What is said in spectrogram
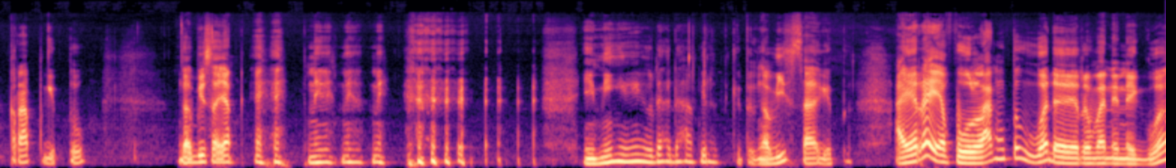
akrab gitu. Nggak bisa yang hehe nih nih nih ini udah ada ambil gitu. Nggak bisa gitu. Akhirnya ya pulang tuh gue dari rumah nenek gue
